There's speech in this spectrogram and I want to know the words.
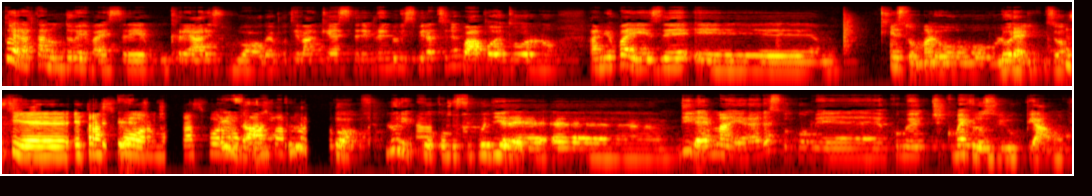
Poi in realtà non doveva essere un creare sul luogo, eh, poteva anche essere prendo l'ispirazione qua, poi torno al mio paese e insomma lo, lo realizzo. Sì, e, e trasformo, trasformo esatto. L'unico, l'unico, come si può dire, eh, dilemma era adesso come, come, com'è che lo sviluppiamo?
